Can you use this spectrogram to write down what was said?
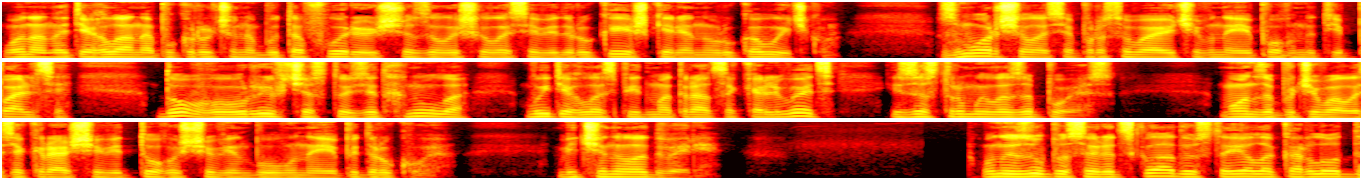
Вона натягла на покручену бутафорію, що залишилася від руки шкіряну рукавичку, зморщилася, просуваючи в неї погнуті пальці, довго уривчасто зітхнула, витягла з-під матраца кальвець і заструмила за пояс. Монза почувалася краще від того, що він був у неї під рукою. Відчинила двері. Унизу посеред складу стояла Карлот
